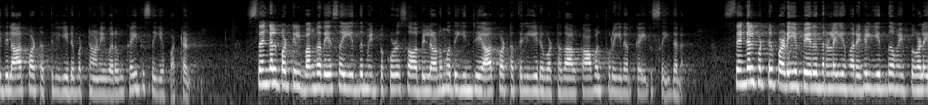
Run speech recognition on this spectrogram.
இதில் ஆர்ப்பாட்டத்தில் ஈடுபட்ட அனைவரும் கைது செய்யப்பட்டனர். செங்கல்பட்டில் வங்கதேச இந்து மீட்பு குழு சார்பில் அனுமதியின்றி ஆர்ப்பாட்டத்தில் ஈடுபட்டதால் காவல்துறையினர் கைது செய்தனர். செங்கல்பட்டு பழைய பேருந்து நிலையம் அருகில் இந்து அமைப்புகளை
